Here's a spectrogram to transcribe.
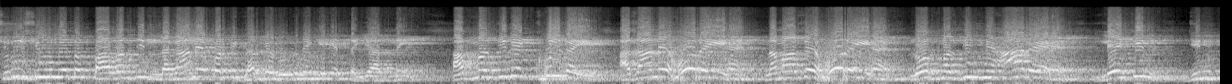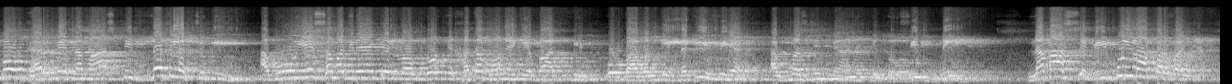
شروع شروع میں تو پابندی لگانے پر بھی گھر میں رکنے کے لیے تیار نہیں۔ اب مسجدیں کھل گئی، اذانیں ہو رہی ہیں، نمازیں ہو رہی ہیں، لوگ مسجد میں آ رہے ہیں۔ لیکن جن کو گھر میں نماز کی لگ لگ چکی، اب وہ یہ سمجھ رہے ہیں کہ لاک ڈاؤن کے ختم ہونے کے بعد بھی وہ پابندی لگی ہوئی ہے۔ اب مسجد میں آنے کی توفیق نہیں ہے۔ نماز سے بالکل لاپرواہی ہے۔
